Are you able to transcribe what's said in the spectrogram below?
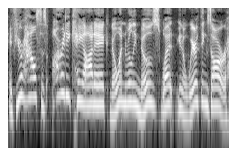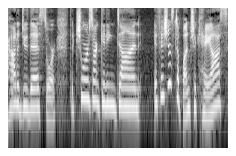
if your house is already chaotic, no one really knows knows what, you know, where things are or how to do this or the chores aren't getting done. If it's just a bunch of chaos,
